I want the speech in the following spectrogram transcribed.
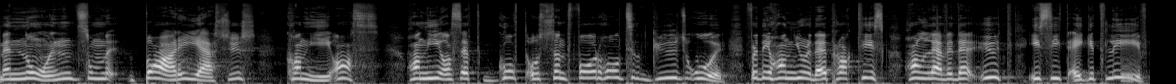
med noen som bare Jesus kan gi oss. Han gir oss et godt og sunt forhold til Guds ord, fordi han gjorde det praktisk. Han lever det ut i sitt eget liv.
